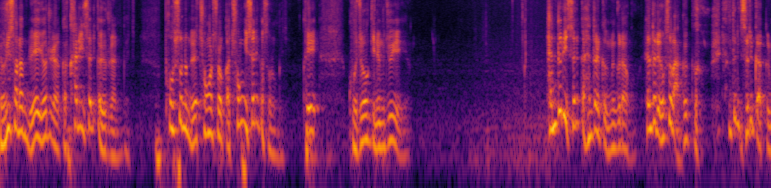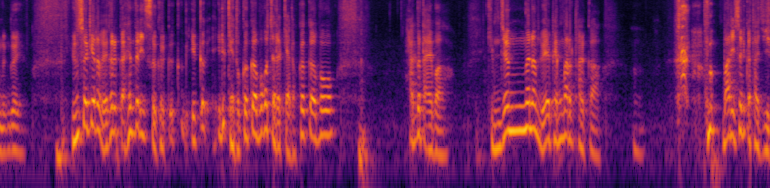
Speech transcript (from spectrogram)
요리사는 왜 요리를 할까? 칼이 있으니까 요리를 하는 거죠. 포수는 왜 총을 쏠까? 총이 있으니까 쏘는 거지. 그게 구조 기능주의예요. 핸들이 있으니까 핸들을 꺾는 거라고. 핸들이 없으면 안 꺾고, 핸들이 있으니까 꺾는 거예요. 윤석열은 왜 그럴까? 핸들이 있어. 이렇게도 꺾어보고 저렇게도 꺾어보고 할거다 해봐. 김정은은 왜 백마를 탈까? 어. 말이 있으니까 타지.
